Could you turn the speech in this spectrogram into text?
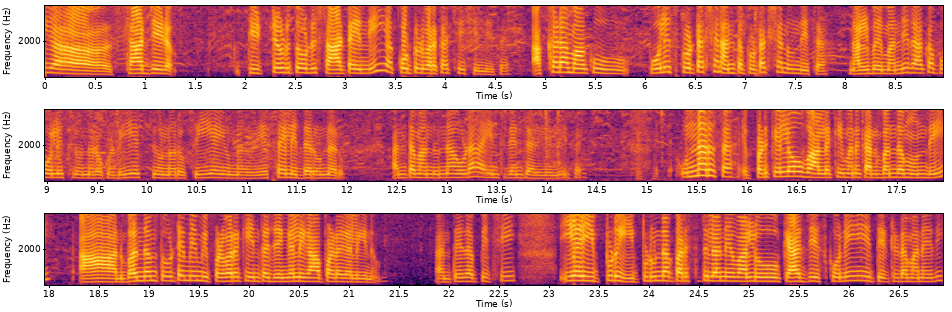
ఇక స్టార్ట్ చేయడం. తిట్టుడుతో స్టార్ట్ అయింది ఇక కొట్టుడు వరకు వచ్చేసింది సార్. అక్కడ మాకు పోలీస్ ప్రొటెక్షన్ అంత ప్రొటెక్షన్ ఉంది సార్. నలభై మంది దాకా పోలీసులు ఉన్నారు ఒక డిఎస్పీ ఉన్నారు సిఐ ఉన్నారు ఎస్ఐలు ఇద్దరు ఉన్నారు. అంతమంది ఉన్నా కూడా ఇన్సిడెంట్ జరిగింది సార్. ఉన్నారు సార్ ఎప్పటికెళ్ళో వాళ్ళకి మనకు అనుబంధం ఉంది. ఆ అనుబంధంతో మేము ఇప్పటివరకు ఇంత జంగల్ని కాపాడగలిగినాం. అంతే తప్పించి ఇక ఇప్పుడు ఇప్పుడున్న పరిస్థితులనే వాళ్ళు క్యాచ్ చేసుకొని తిట్టడం అనేది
